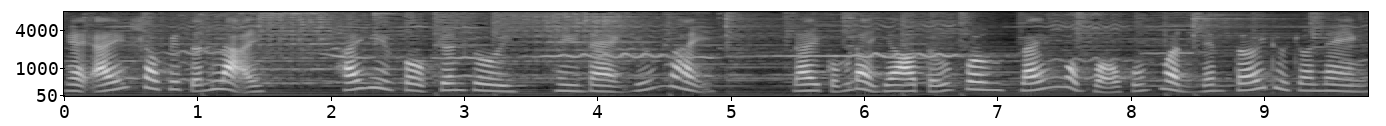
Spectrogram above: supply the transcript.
Ngày ấy sau khi tỉnh lại, thấy y phục trên người thì nàng dưới mày. Đây cũng là do tử vân lấy một bộ của mình đem tới đưa cho nàng.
